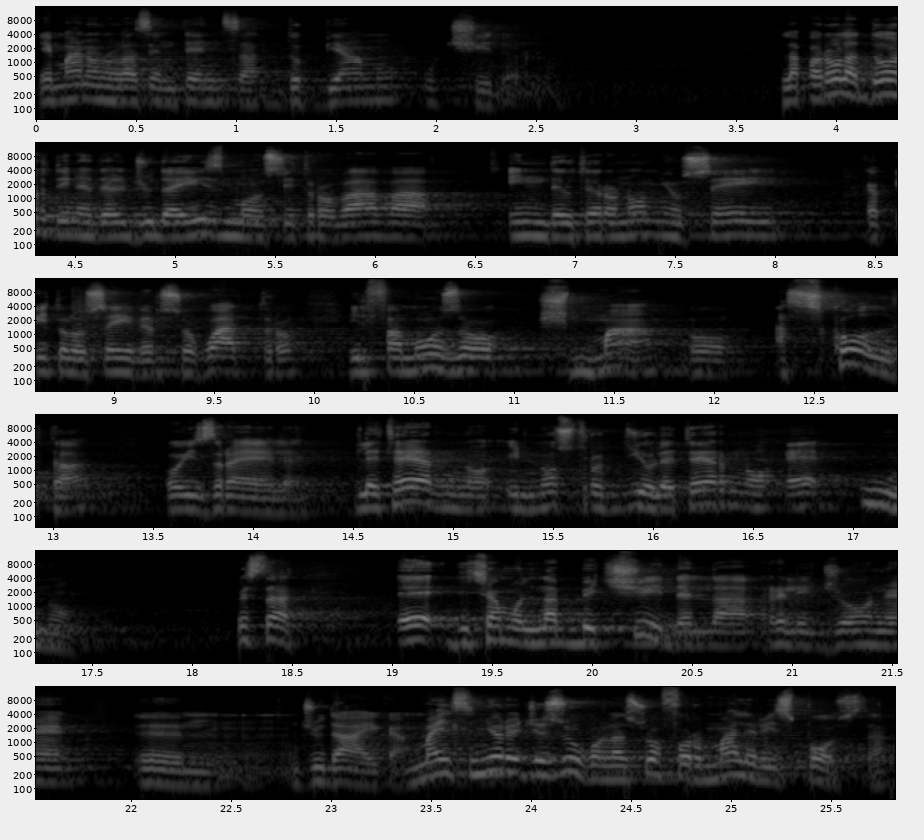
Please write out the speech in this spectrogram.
emanano la sentenza dobbiamo ucciderlo. La parola d'ordine del giudaismo si trovava in Deuteronomio 6, capitolo 6, verso 4, il famoso Shema o ascolta, o Israele, l'Eterno, il nostro Dio, l'Eterno è uno. Questa è, diciamo, l'ABC della religione ehm, giudaica. Ma il Signore Gesù, con la sua formale risposta,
